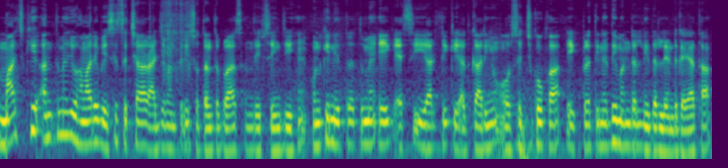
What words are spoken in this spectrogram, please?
मार्च के अंत में जो हमारे बेसिक शिक्षा राज्य मंत्री स्वतंत्र प्रभार संदीप सिंह जी हैं, उनके नेतृत्व में एक एससीईआरटी के अधिकारियों और शिक्षकों का एक प्रतिनिधिमंडल नीदरलैंड गया था।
